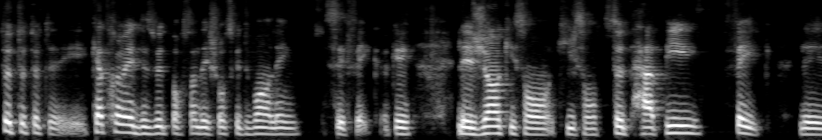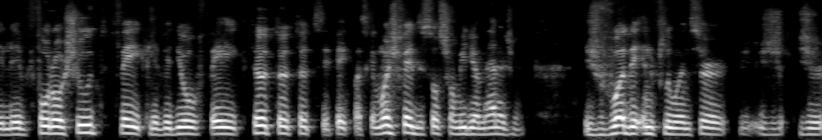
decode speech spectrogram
Tout, tout, tout. 98% des choses que tu vois en ligne, c'est fake. OK? Les gens qui sont, qui sont tout happy, fake. Les, les photoshoots, fake. Les vidéos, fake. Tout, tout, tout, c'est fake. Parce que moi, je fais du social media management je vois des influencers, je, je,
